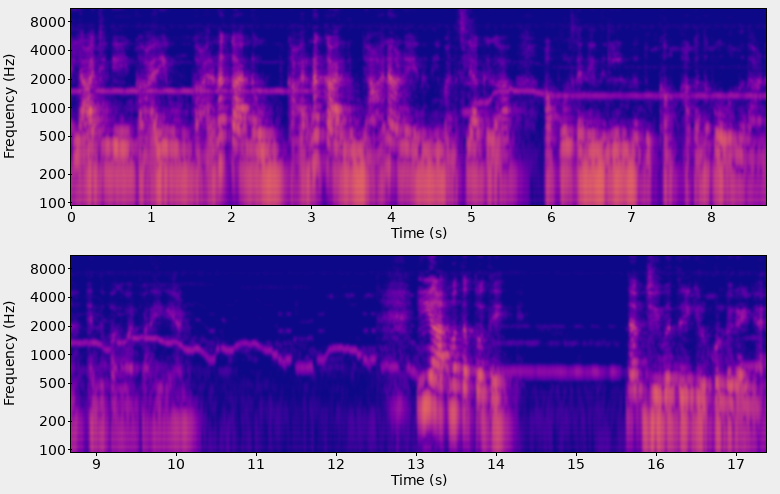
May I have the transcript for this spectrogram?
എല്ലാറ്റിന്റെയും കാര്യവും കാരണക്കാരനവും കാരണക്കാരനും ഞാനാണ് എന്ന് നീ മനസ്സിലാക്കുക. അപ്പോൾ തന്നെ നിന്നിൽ നിന്ന് ദുഃഖം അകന്നു പോകുന്നതാണ് എന്ന് ഭഗവാൻ പറയുകയാണ്. ഈ ആത്മതത്വത്തെ നാം ജീവിതത്തിലേക്ക് ഉൾക്കൊണ്ടു കഴിഞ്ഞാൽ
